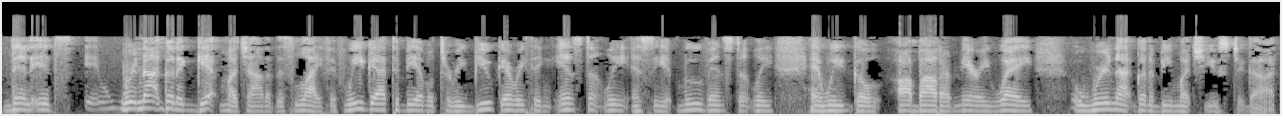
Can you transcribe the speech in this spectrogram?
then it's it, we're not going to get much out of this life. If we got to be able to rebuke everything instantly and see it move instantly, and we go about our merry way, we're not going to be much use to God.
